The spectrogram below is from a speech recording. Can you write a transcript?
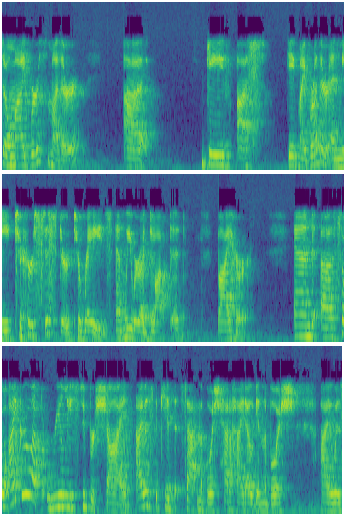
So my birth mother uh, gave us, gave my brother and me to her sister to raise, and we were adopted by her. And uh, so I grew up really super shy. I was the kid that sat in the bush, had a hideout in the bush. I was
